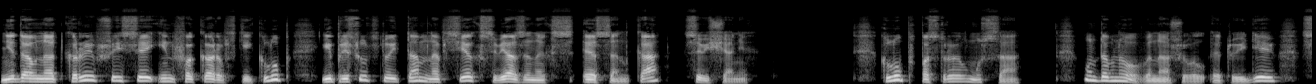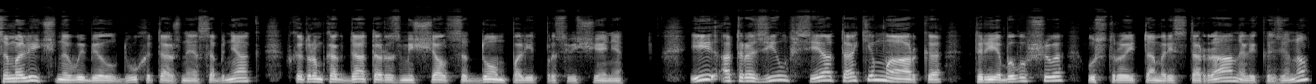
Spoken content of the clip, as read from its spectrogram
недавно открывшийся инфокаровский клуб и присутствует там на всех связанных с СНК совещаниях. Клуб построил Муса. Он давно вынашивал эту идею, самолично выбил двухэтажный особняк, в котором когда-то размещался дом политпросвещения, и отразил все атаки Марка, требовавшего устроить там ресторан или казино,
